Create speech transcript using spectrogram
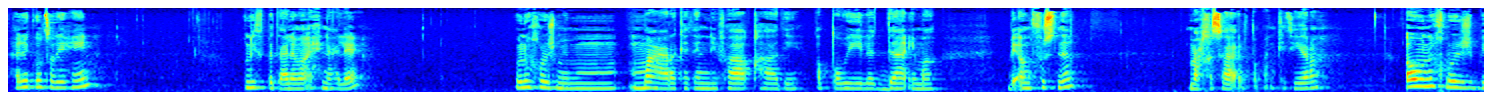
هل نكون صريحين؟ ونثبت على ما إحنا عليه. ونخرج من معركة النفاق هذه الطويلة الدائمة بأنفسنا مع خسائر طبعا كثيرة. أو نخرج ب...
